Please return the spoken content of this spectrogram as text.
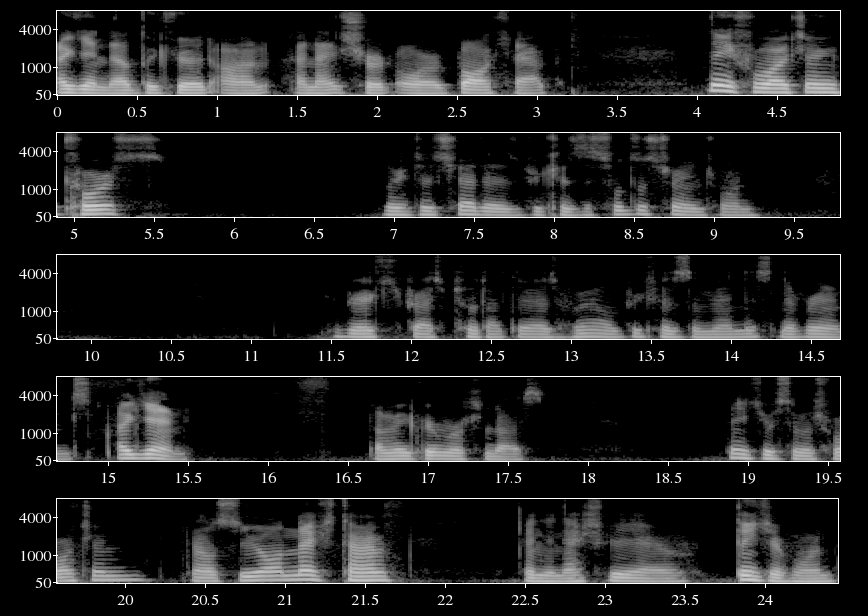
Again, that would look good on a night shirt or ball cap. Thanks for watching, of course. Look at the shadows because this was a strange one. Your eyes peeled out there as well because the madness never ends. Again, that make great merchandise. Thank you so much for watching, and I'll see you all next time in the next video. Thank you, everyone,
